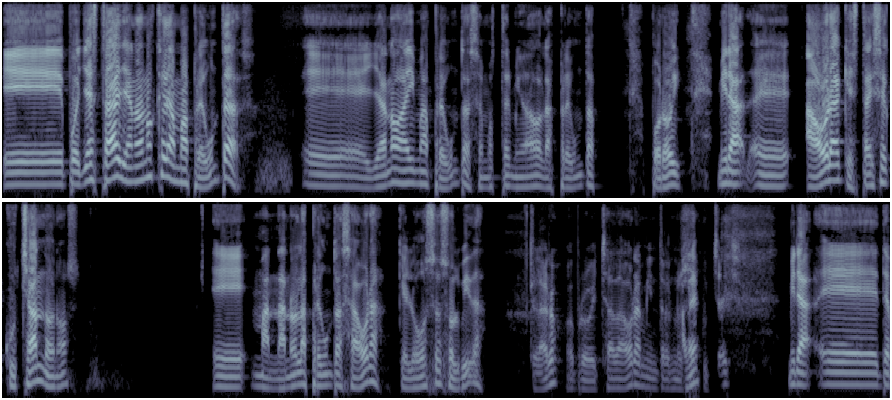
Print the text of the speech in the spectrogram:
Eh, pues ya está, ya no nos quedan más preguntas. Eh, ya no hay más preguntas. Hemos terminado las preguntas por hoy. Mira, eh, ahora que estáis escuchándonos, mandadnos las preguntas ahora, que luego se os olvida. Claro, aprovechad ahora mientras nos escucháis. Mira, ¿te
